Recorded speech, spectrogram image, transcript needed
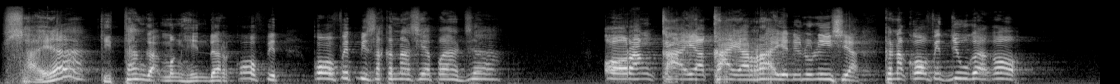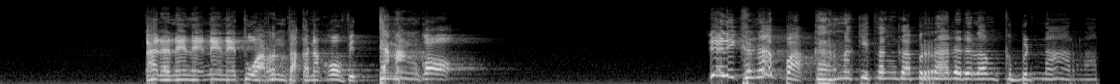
saya kita nggak menghindar COVID. COVID bisa kena siapa aja. Orang kaya kaya raya di Indonesia kena COVID juga kok. Ada nenek-nenek tua renta kena COVID, tenang kok. Jadi kenapa? Karena kita nggak berada dalam kebenaran.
